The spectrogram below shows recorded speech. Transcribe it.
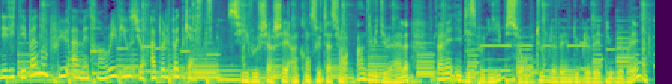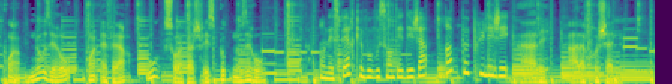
N'hésitez pas non plus à mettre un review sur Apple Podcasts. Si vous cherchez une consultation individuelle, Fanny est disponible sur www.nozero.fr ou sur la page Facebook Nozero. On espère que vous vous sentez déjà un peu plus léger. Allez, à la prochaine.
